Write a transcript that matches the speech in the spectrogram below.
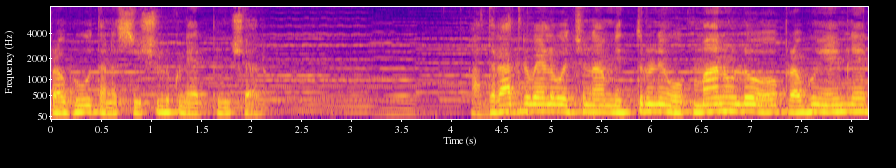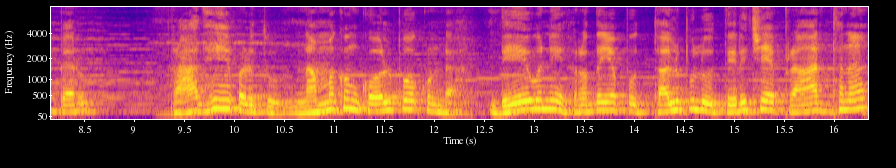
ప్రభువు తన శిష్యులకు నేర్పించారు. అర్ధరాత్రి వేళ వచ్చిన మిత్రుని ఉపమానంలో ప్రభు ఏం నేర్పారు? ప్రాధేయపడుతూ నమ్మకం కోల్పోకుండా దేవుని హృదయపు తలుపులు తెరిచే ప్రార్థన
